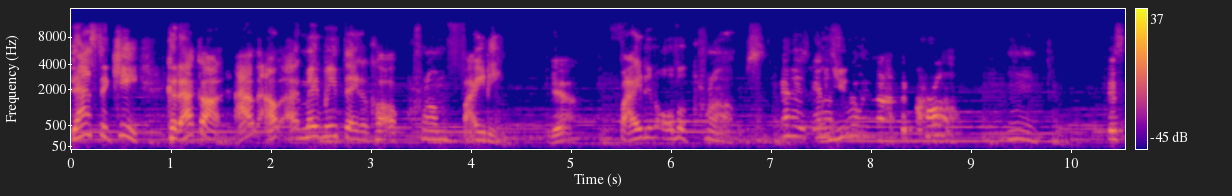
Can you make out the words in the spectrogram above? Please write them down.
that's the key. Cause I got I, I it made me think of called crumb fighting. Yeah. Fighting over crumbs. And it's and it's You- really not the crumb. Mm. It's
